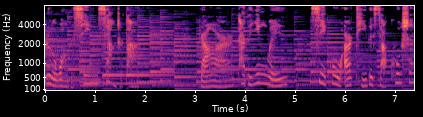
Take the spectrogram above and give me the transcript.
热望的心向着他。然而，他的因为细故而啼的小哭声，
